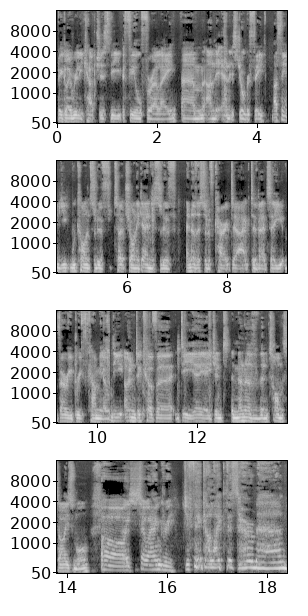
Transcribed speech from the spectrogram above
Bigelow really captures the, the feel for LA um, and the, and its geography. I think you, we can't sort of touch on again sort of another sort of character actor that's a very brief cameo, the undercover DEA agent, none other than Tom Sizemore. Oh, he's so angry. Do you think I like this hair, man?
